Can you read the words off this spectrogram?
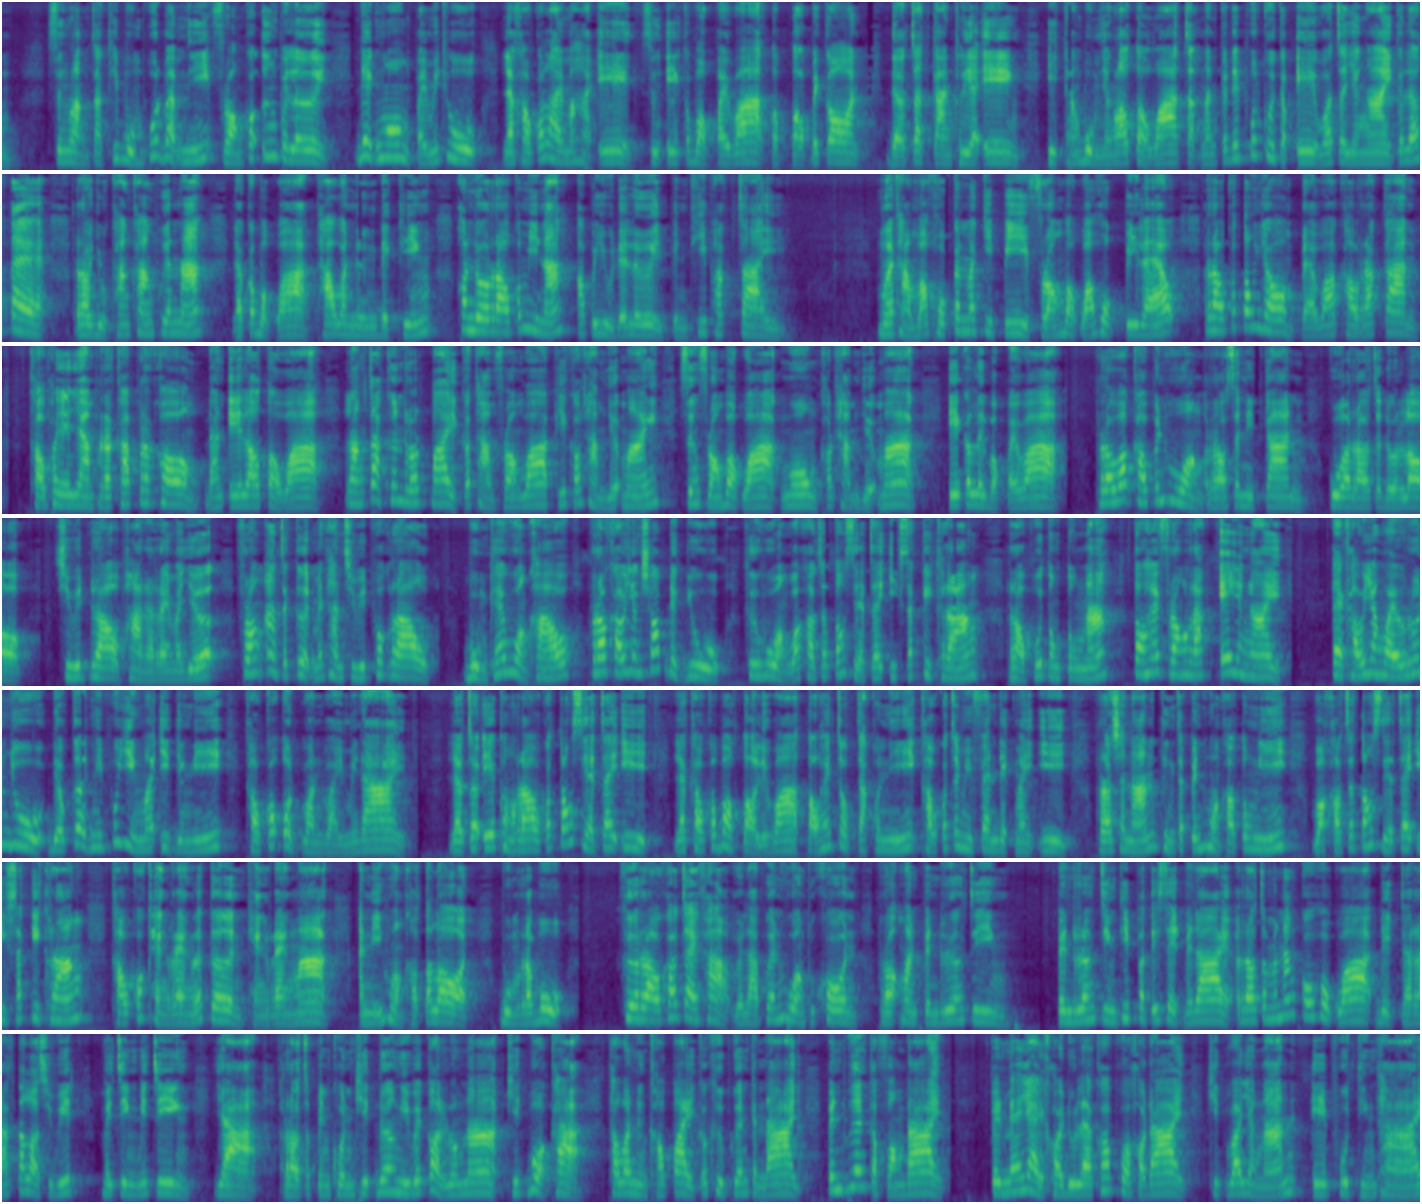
ซึ่งหลังจากที่บุ๋มพูดแบบนี้ฟรองก็อึ้งไปเลย เด็กงงไปไม่ถูก แล้วเขาก็ไลน์มาหาเอ ซึ่งเอก็บอกไปว่าตอบตอบไปก่อน เดี๋ยวจัดการเคลียร์เอง อีกทั้งบุ๋มยังเล่าต่อว่า จากนั้นก็ได้พูดคุยกับเอว่าจะยังไงก็แล้วแต่ เราอยู่ข้างๆเพื่อนนะ แล้วก็บอกว่าถ้าวันหนึ่งเด็กทิ้ง คอนโดเราก็มีนะ เอาไปอยู่ได้เลย เป็นที่พักใจเมื่อถามว่าคบกันมากี่ปี ฟรองบอกว่า 6 ปีแล้ว เราก็ต้องยอม แปลว่าเขารักกัน เขาพยายามประคับประคอง ด้านเอเล่าต่อว่า หลังจากขึ้นรถไปก็ถามฟรองว่าพี่เขาถามเยอะไหม ซึ่งฟรองบอกว่างงเขาถามเยอะมาก เอก็เลยบอกไปว่า เพราะว่าเขาเป็นห่วงเราสนิทกัน กลัวเราจะโดนหลอก ชีวิตเราผ่านอะไรมาเยอะ ฟรองอาจจะเกิดไม่ทันชีวิตพวกเรา บุ๋มแค่ห่วงเขา เพราะเขายังชอบเด็กอยู่ คือห่วงว่าเขาจะต้องเสียใจอีกสักกี่ครั้ง เราพูดตรงๆนะ ต่อให้ฟรองรักเอยังไง แต่เขายังวัยรุ่นอยู่ เดี๋ยวเกิดมีผู้หญิงมาอีกอย่างนี้ เขาก็อดวันไหวไม่ได้ แล้วเจ้าเอของเราก็ต้องเสียใจอีก และเขาก็บอกต่อเลยว่า ต่อให้จบจากคนนี้เขาก็จะมีแฟนเด็กใหม่อีก เพราะฉะนั้นถึงจะเป็นห่วงเขาตรงนี้ ว่าเขาจะต้องเสียใจอีกสักกี่ครั้ง เขาก็แข็งแรงเหลือเกิน แข็งแรงมาก อันนี้ห่วงเขาตลอด บุ๋มระบุ คือเราเข้าใจค่ะ เวลาเพื่อนห่วงทุกคน เพราะมันเป็นเรื่องจริง เป็นเรื่องจริงที่ปฏิเสธไม่ได้ เราจะมานั่งโกหกว่าเด็กจะรักตลอดชีวิต ไม่จริงไม่จริง อย่า เราจะเป็นคนคิดเรื่องนี้ไว้ก่อนล่วงหน้า คิดบวกค่ะ ถ้าวันหนึ่งเขาไปก็คือเพื่อนกันได้ เป็นเพื่อนกับฟองได้ เป็นแม่ใหญ่คอยดูแลครอบครัวเขาได้ คิดว่าอย่างนั้น เอพูดทิ้งท้าย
